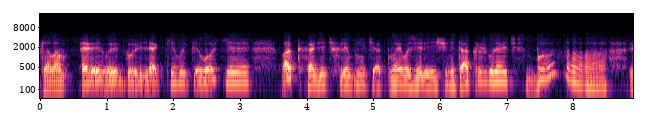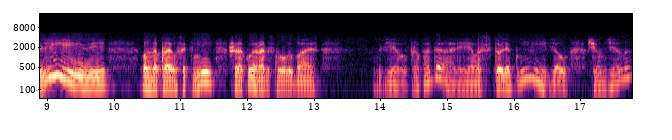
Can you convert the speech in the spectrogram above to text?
словам «Эй вы, гуляки, выпивоки, подходите, хлебните от моего зелья, еще не так разгуляетесь». «Ба! Ливи!» Он направился к ней, широко и радостно улыбаясь. «Где вы пропадали? Я вас сто лет не видел. В чем дело?»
